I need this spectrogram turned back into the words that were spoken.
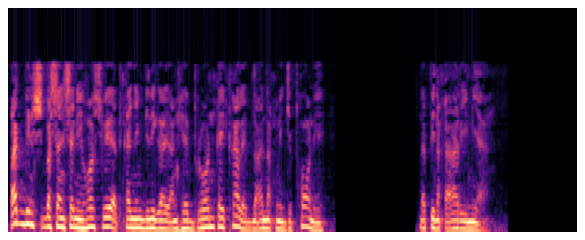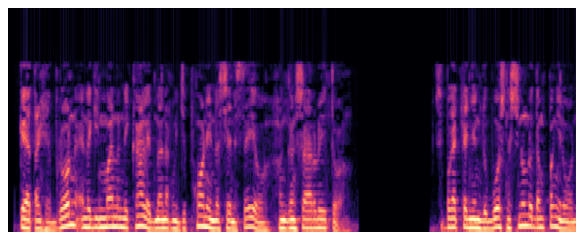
At binisbasan siya ni Josue at kanyang dinigay ang Hebron kay Caleb na anak ni Jephone na pinakaari niya. Kaya't ang Hebron ay naging mana ni Caleb na anak ni Jephone na Seneseo hanggang sa araw ito. Sapagat kanyang lubos na sinunod ang Panginoon,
